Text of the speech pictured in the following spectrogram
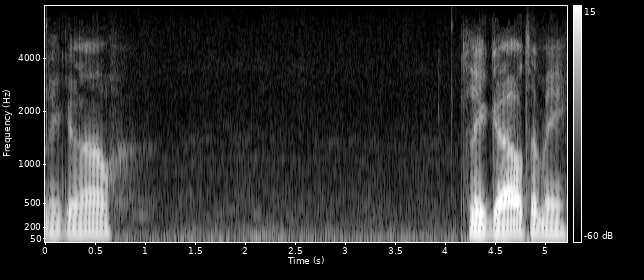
Legal. Legal também.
